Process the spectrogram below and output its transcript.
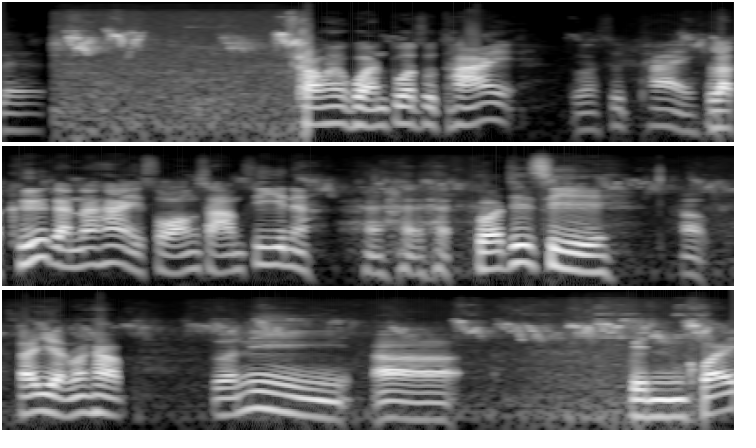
เลยเข้าให้ขวัญตัวสุดท้ายตัวสุดท้ายหลักคือกันนะให้สองสามสี่เนี่ยตัวที่สี่ครับละเอียดมั้งครับ ตัวนี้เอ่อเป็นควาย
